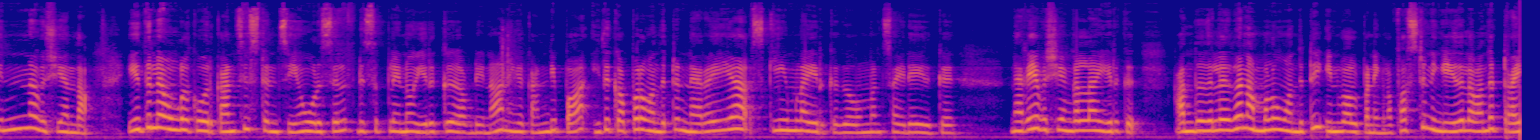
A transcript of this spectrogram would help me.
சின்ன விஷயந்தான் இதில் உங்களுக்கு ஒரு கன்சிஸ்டன்சியும் ஒரு செல்ஃப் டிசிப்ளினும் இருக்குது அப்படின்னா நீங்கள் கண்டிப்பாக இதுக்கப்புறம் வந்துட்டு நிறைய ஸ்கீம்லாம் இருக்குது கவர்மெண்ட் சைடே இருக்குது நிறைய விஷயங்கள்லாம் இருக்குது அந்த இதில் நம்மளும் வந்துட்டு இன்வால்வ் பண்ணிக்கலாம். ஃபஸ்ட்டு நீங்கள் இதில் வந்து ட்ரை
